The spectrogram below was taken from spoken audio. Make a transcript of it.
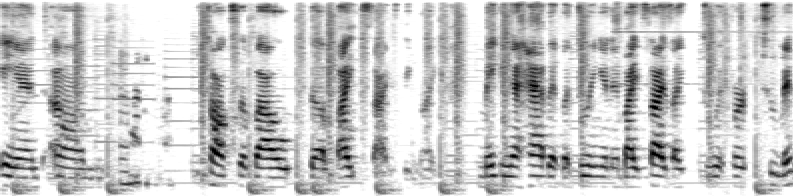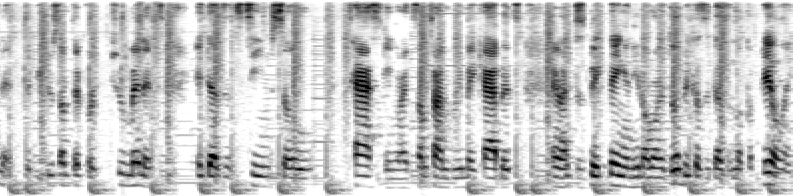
and um, mm-hmm. He talks about the bite size thing, like making a habit, but doing it in bite size, like do it for two minutes. If you do something for two minutes, it doesn't seem so tasking. Like sometimes we make habits and like this big thing, and you don't want to do it because it doesn't look appealing.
